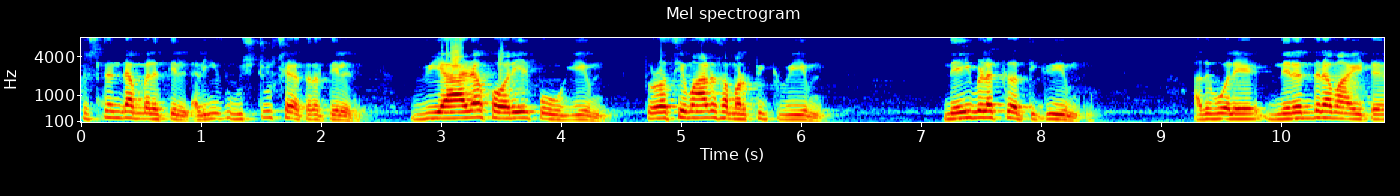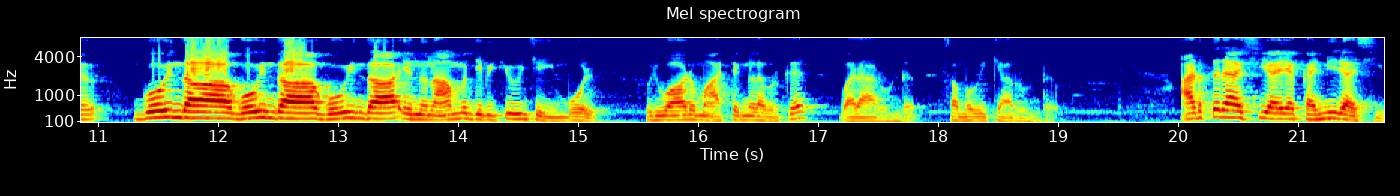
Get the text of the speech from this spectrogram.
കൃഷ്ണന്റെ അമ്പലത്തിൽ അല്ലെങ്കിൽ വിഷ്ണു ക്ഷേത്രത്തിൽ വ്യാഴഹോരയിൽ പോവുകയും തുളസിമാല സമർപ്പിക്കുകയും നെയ്വിളക്ക് കത്തിക്കുകയും അതുപോലെ നിരന്തരമായിട്ട് ഗോവിന്ദ ഗോവിന്ദ ഗോവിന്ദ എന്ന് നാമം ജപിക്കുകയും ചെയ്യുമ്പോൾ ഒരുപാട് മാറ്റങ്ങൾ അവർക്ക് വരാറുണ്ട്. സംഭവിക്കാറുണ്ട്. അടുത്ത രാശിയായ കന്നിരാശി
